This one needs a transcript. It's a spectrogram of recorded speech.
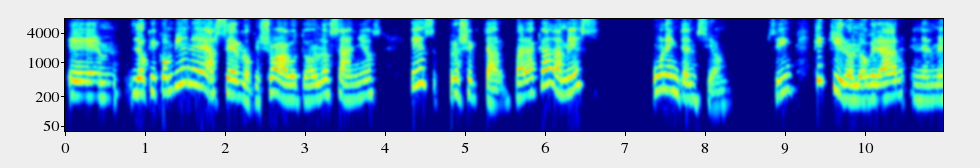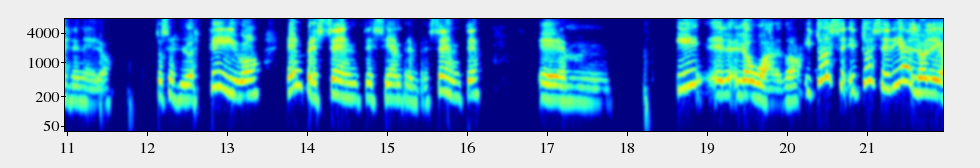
Em, lo que conviene hacer, lo que yo hago todos los años, es proyectar para cada mes una intención. ¿sí? ¿Qué quiero lograr en el mes de enero? Entonces lo escribo en presente, siempre en presente, em, y lo guardo. Y todo ese, todo ese día lo leo,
